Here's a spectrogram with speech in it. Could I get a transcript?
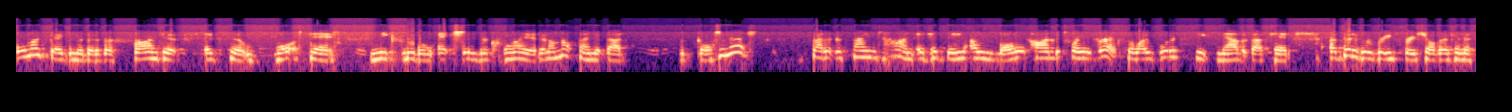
almost gave them a bit of a fright as to what that next level actually required. And I'm not saying that they'd forgotten it, but at the same time, it had been a long time between drinks. So I would expect now that they've had a bit of a refresh of it and a,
